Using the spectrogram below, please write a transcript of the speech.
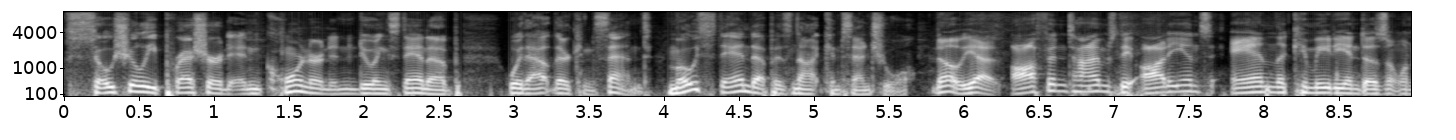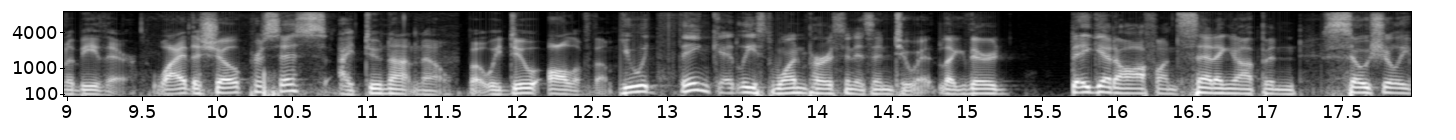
socially pressured and cornered into doing stand up without their consent. Most stand up is not consensual. No, yeah. Oftentimes, the audience and the comedian doesn't want to be there. Why the show persists, I do not know, but we do all of them. You would think at least one person is into it. Like they're they get off on setting up and socially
